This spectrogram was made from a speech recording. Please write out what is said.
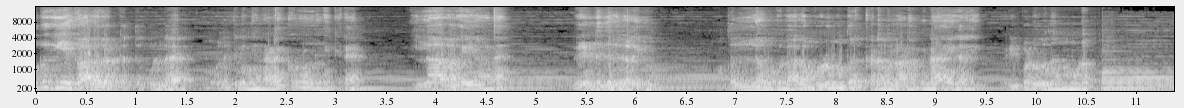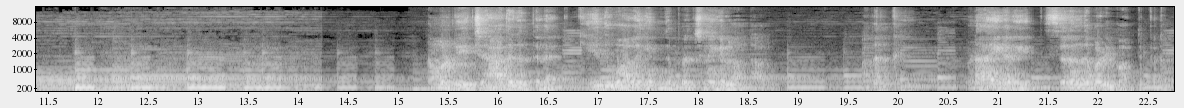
குறுகிய காலகட்டத்துக்குள்ள உங்களுக்கு நீங்க நடக்கணும்னு நினைக்கிற எல்லா வகையான வேண்டுதல்களையும் முதல்ல உங்களால முழுமுதற் கடவுளான விநாயகரை வழிபடுவதன் மூலம் நம்மளுடைய ஜாதகத்துல கேதுவால எந்த பிரச்சனைகள் வந்தாலும் அதற்கு விநாயகரை சிறந்த வழிபாட்டு கடவுள்.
